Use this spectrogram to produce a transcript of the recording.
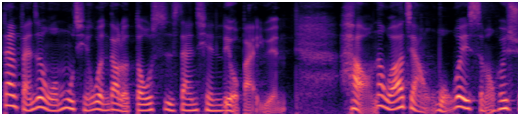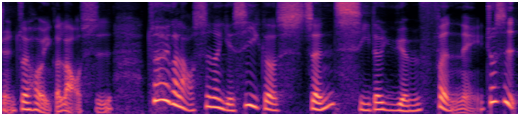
但反正我目前问到的都是三千六百元。好，那我要讲我为什么会选最后一个老师。最后一个老师呢，也是一个神奇的缘分呢，就是。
